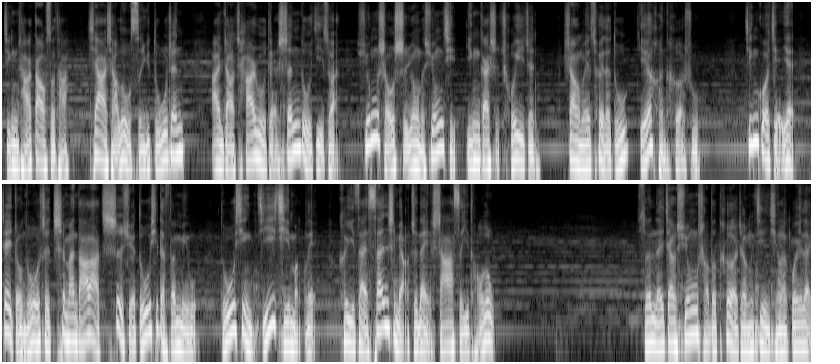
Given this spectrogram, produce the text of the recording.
警察告诉他，夏小璐死于毒针，按照插入点深度计算，凶手使用的凶器应该是吹针。上面淬的毒也很特殊，经过检验，这种毒是赤曼达拉赤血毒蝎的分泌物，毒性极其猛烈，可以在三十秒之内杀死一头鹿。孙雷将凶手的特征进行了归类。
